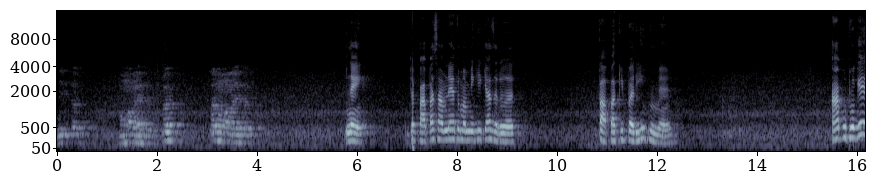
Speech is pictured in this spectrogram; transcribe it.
चल मम्मा चल चल चल मम्मा चल नहीं। जब पापा सामने है तो मम्मी की क्या ज़रूरत? पापा की परी हूँ मैं। आप उठोगे?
